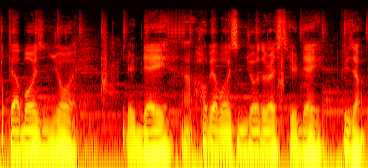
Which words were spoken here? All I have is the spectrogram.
Hope y'all boys enjoy your day. I hope y'all boys enjoy the rest of your day. Peace out.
